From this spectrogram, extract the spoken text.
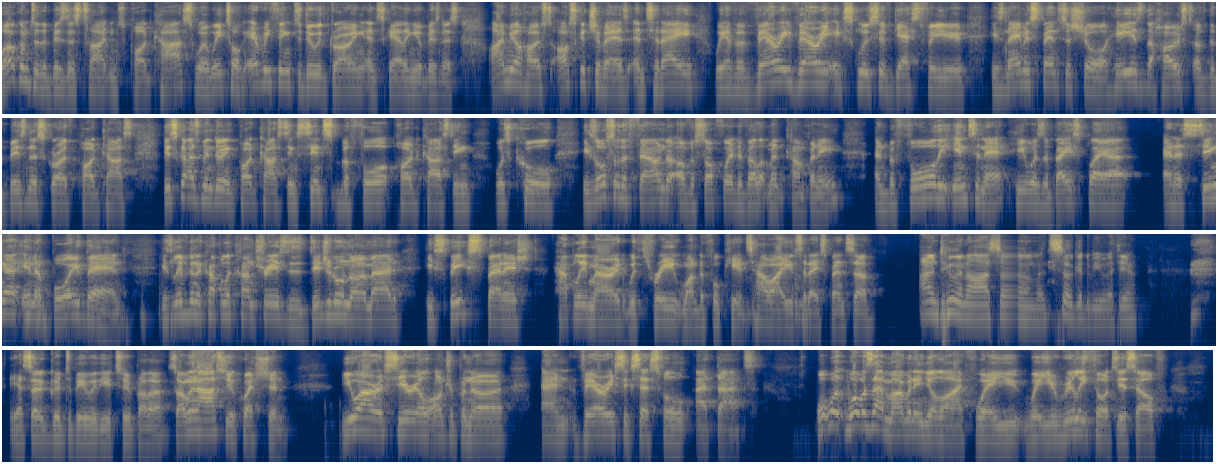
Welcome to the Business Titans podcast, where we talk everything to do with growing and scaling your business. I'm your host, Oscar Chavez, and today we have a very, very exclusive guest for you. His name is Spencer Shaw. He is the host of the Business Growth Podcast. This guy's been doing podcasting since before podcasting was cool. He's also the founder of a software development company. And before the internet, he was a bass player and a singer in a boy band. He's lived in a couple of countries, he's a digital nomad, he speaks Spanish happily married with three wonderful kids. How are you today, Spencer? I'm doing awesome. It's so good to be with you. Yeah, so good to be with you too, brother. So I'm going to ask you a question. You are a serial entrepreneur and very successful at that. What was, what was that moment in your life where you where you really thought to yourself,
